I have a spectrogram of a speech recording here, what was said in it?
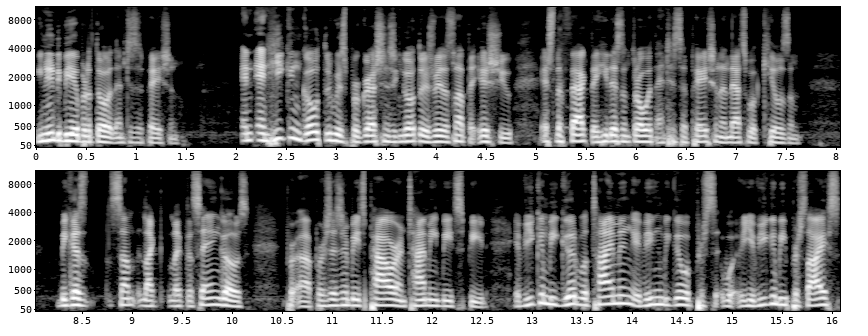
you need to be able to throw with anticipation and and he can go through his progressions, he can go through his reads. That's not the issue. It's the fact that he doesn't throw with anticipation, and that's what kills him. Because some like like the saying goes, uh, precision beats power and timing beats speed. If you can be good with timing, if you can be good with if you can be precise,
